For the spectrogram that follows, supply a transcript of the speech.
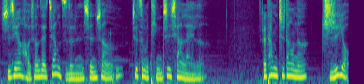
时间好像在这样子的人身上就这么停滞下来了。”而他们知道呢，只有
